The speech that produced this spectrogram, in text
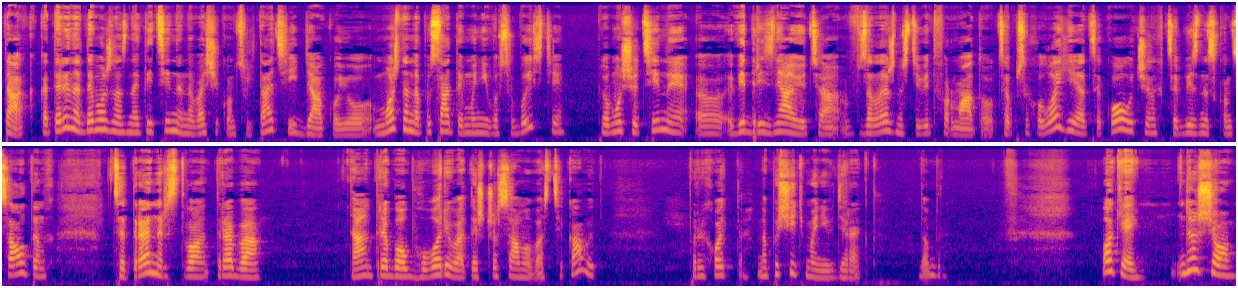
Так, Катерина, де можна знайти ціни на ваші консультації? Дякую. Можна написати мені в особисті, тому що ціни е, відрізняються в залежності від формату. Це психологія, це коучинг, це бізнес-консалтинг, це тренерство. Треба, та, треба обговорювати, що саме вас цікавить. Приходьте, напишіть мені в Директ. Добре? Окей. Ну що,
